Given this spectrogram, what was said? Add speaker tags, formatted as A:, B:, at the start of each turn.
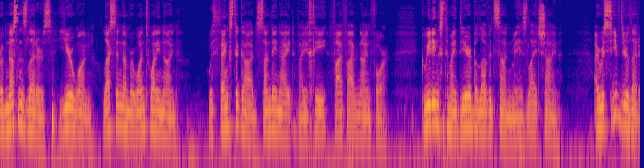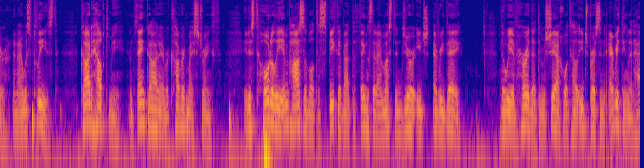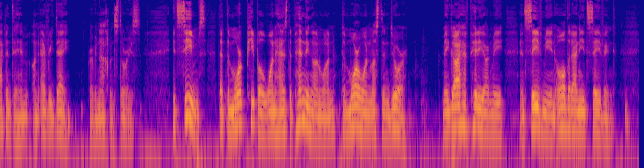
A: Reb Noson's Letters, Year 1, Lesson number 129. With thanks to God, Sunday night, Vayechi 5594. Greetings to my dear beloved son, may his light shine. I received your letter, and I was pleased. God helped me, and thank God I recovered my strength. It is totally impossible to speak about the things that I must endure each every day, though we have heard that the Mashiach will tell each person everything that happened to him on every day. Rabbi Nachman stories. It seems that the more people one has depending on one, the more one must endure. May God have pity on me and save me in all that I need saving.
